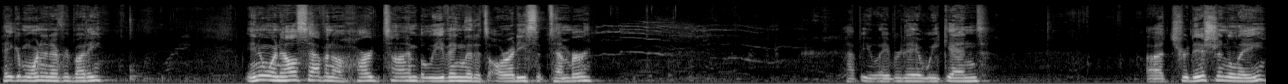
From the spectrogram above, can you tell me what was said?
Hey, good morning, everybody. Anyone else having a hard time believing that it's already September? Happy Labor Day weekend. Uh, traditionally,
